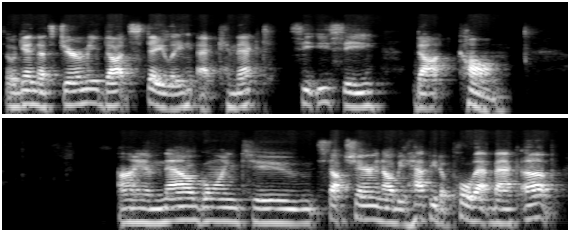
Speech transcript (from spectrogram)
So again, that's jeremy.stahle at connectcec.com. I am now going to stop sharing. I'll be happy to pull that back up.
